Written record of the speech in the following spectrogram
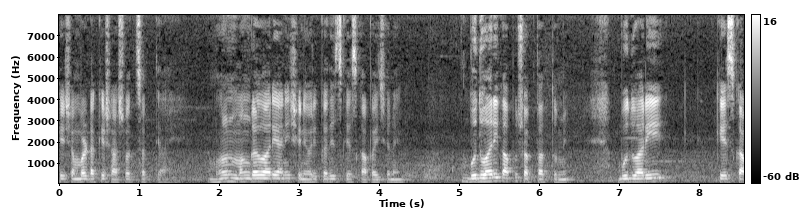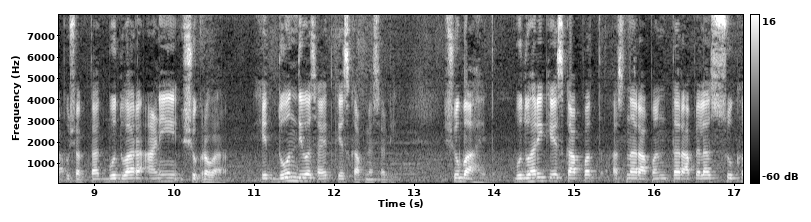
हे शंभर टक्के शाश्वत सत्य आहे. म्हणून मंगळवारी आणि शनिवारी कधीच केस कापायचे नाही. बुधवारी कापू शकतात तुम्ही. बुधवारी केस कापू शकतात. बुधवार आणि शुक्रवार हे दोन दिवस आहेत केस कापण्यासाठी. शुभ आहेत. बुधवारी केस कापत असणार आपण तर आपल्याला सुख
